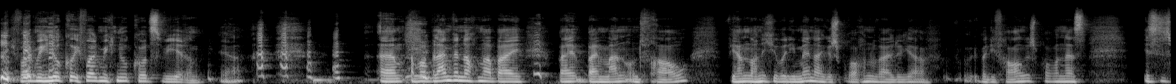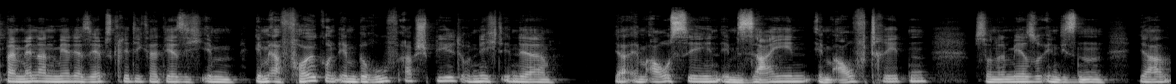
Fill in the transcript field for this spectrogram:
Ich wollte mich nur, ich wollte mich nur kurz wehren, ja. ähm, aber bleiben wir noch mal bei, bei, bei Mann und Frau. Wir haben noch nicht über die Männer gesprochen, weil du ja über die Frauen gesprochen hast. Ist es bei Männern mehr der Selbstkritiker, der sich im, im Erfolg und im Beruf abspielt und nicht in der, ja, im Aussehen, im Sein, im Auftreten, sondern mehr so in diesen ja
